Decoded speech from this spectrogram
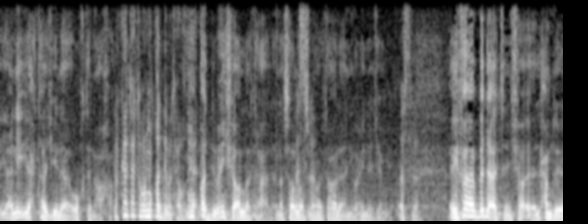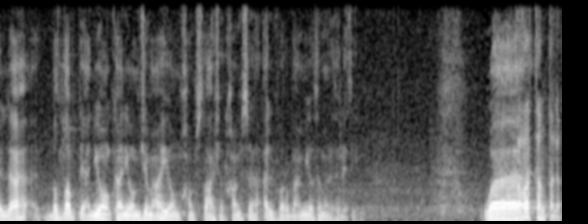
يعني يحتاج إلى وقت آخر لكنها تعتبر مقدمة حفظ يعني. مقدمة إن شاء الله تعالى نسأل الله. سبحانه وتعالى أن يعين الجميع أسلم. أي فبدأت إن شاء الحمد لله بالضبط يعني يوم كان يوم جمعة يوم 15 5 1438 و قررت تنطلق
